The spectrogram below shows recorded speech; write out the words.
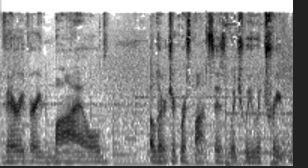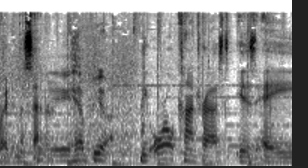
very, very mild allergic responses, which we would treat right in the center. They help you. The oral contrast is a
